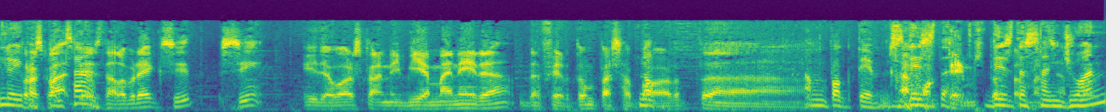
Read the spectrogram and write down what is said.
no hi però vas clar, pensar. des del Brexit, sí. I llavors, clar, no hi havia manera de fer-te un passaport... No. Eh... En poc temps. En des poc de, temps des de Sant Joan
